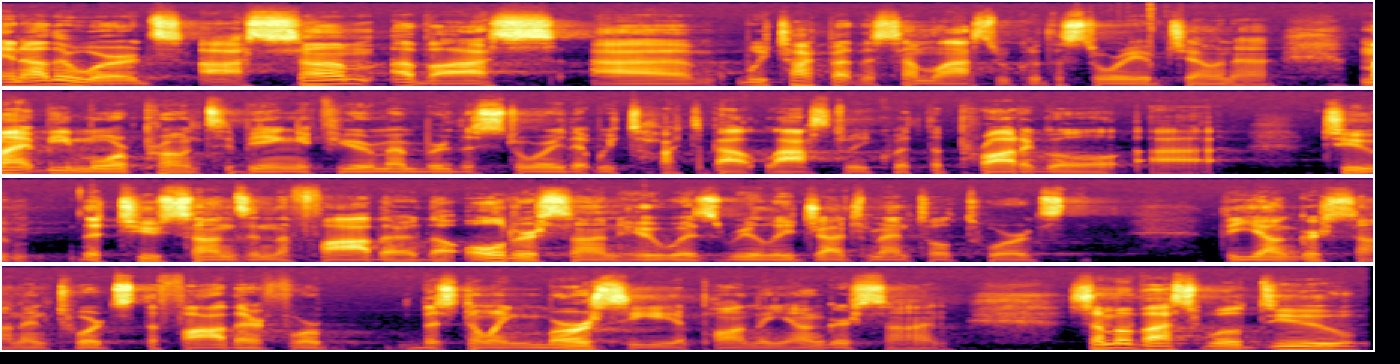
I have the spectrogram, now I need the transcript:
In other words, uh, some of us, uh, we talked about this some last week with the story of Jonah, might be more prone to being, if you remember the story that we talked about last week with the prodigal, uh, two, the two sons and the father, the older son who was really judgmental towards the younger son and towards the father for bestowing mercy upon the younger son. Some of us will do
